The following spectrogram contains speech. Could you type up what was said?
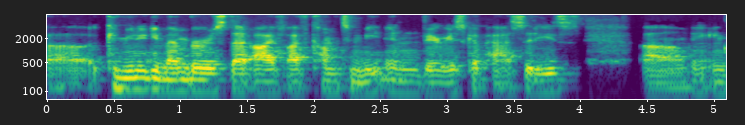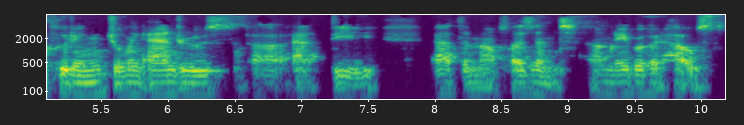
uh, community members that I've, I've come to meet in various capacities, um, including Julian Andrews uh, at the at the Mount Pleasant um, neighborhood house.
